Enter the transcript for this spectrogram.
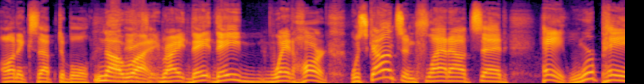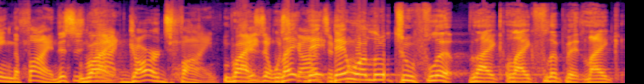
unacceptable. No, right, right. They they went hard. Wisconsin flat out said, hey, we're paying the fine. This is right. not Gard's fine. Right. This is a Wisconsin. They, they were a little too flip, like like flip it, like.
